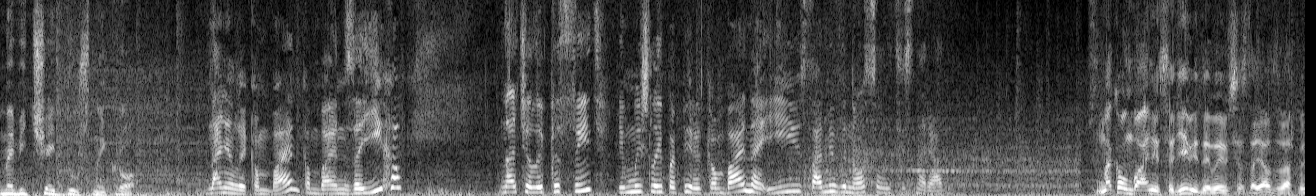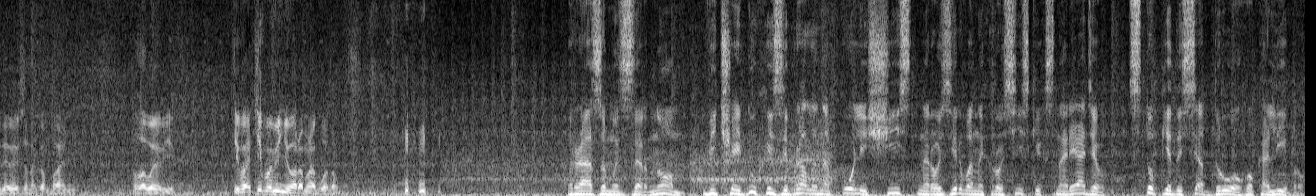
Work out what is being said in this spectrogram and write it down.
на відчайдушний крок. Наняли комбайн, комбайн заїхав, почали косити, і ми йшли поперед комбайна і самі виносили ці снаряди. На комбайні сидів і дивився, стояв зверху і дивився на комбайні. Ловив їх. Типа, типа міньором працював. Разом із зерном відчайдухи зібрали на полі шість нерозірваних російських снарядів 152-го калібру.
